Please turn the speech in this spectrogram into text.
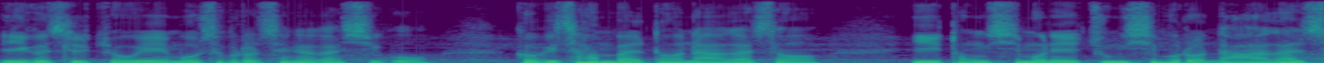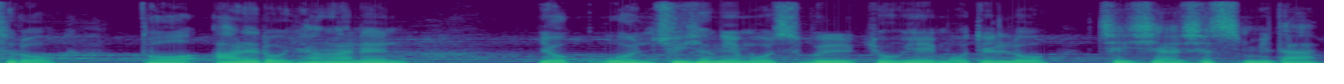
이것을 교회의 모습으로 생각하시고 거기서 한 발 더 나아가서 이 동심원의 중심으로 나아갈수록 더 아래로 향하는 역원주형의 모습을 교회의 모델로 제시하셨습니다.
